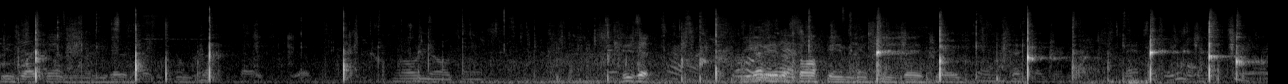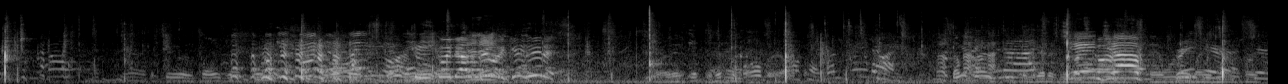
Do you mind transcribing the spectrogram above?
She's like him, you know, you hit it hard, it. Oh no, Who's it? You gotta hit a soft game against these guys, Gary. Who's going down the middle? I can't hit it. Sometimes people get it. Change up. They want to play it in person.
